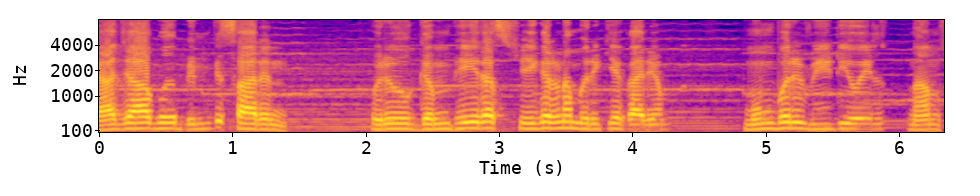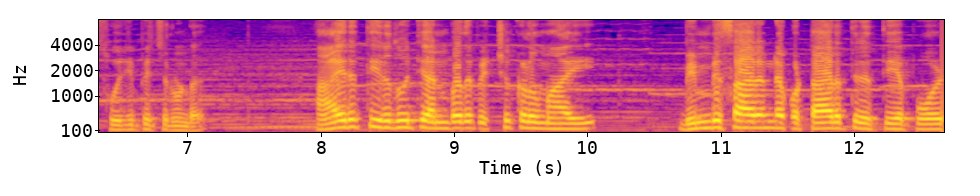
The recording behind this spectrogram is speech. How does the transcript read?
രാജാവ് ബിംബിസാരൻ ഒരു ഗംഭീര സ്വീകരണമൊരുക്കിയ കാര്യം മുമ്പൊരു വീഡിയോയിൽ നാം സൂചിപ്പിച്ചിട്ടുണ്ട്. ആയിരത്തി ഇരുന്നൂറ്റി അൻപത് ഭിക്ഷുക്കളുമായി ബിംബിസാരന്റെ കൊട്ടാരത്തിലെത്തിയപ്പോൾ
